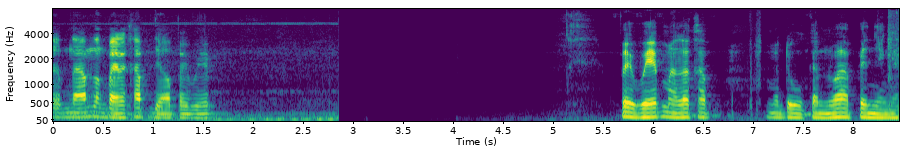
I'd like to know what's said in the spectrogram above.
ติมน้ำลงไปแล้วครับ เดี๋ยวไปเวฟไปเวฟมาแล้วครับ มาดูกันว่าเป็นยังไง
